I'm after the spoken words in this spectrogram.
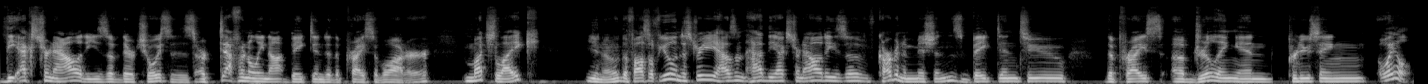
the externalities of their choices are definitely not baked into the price of water much like you know the fossil fuel industry hasn't had the externalities of carbon emissions baked into the price of drilling and producing oil.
